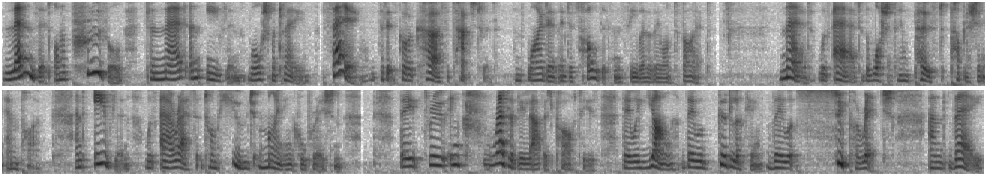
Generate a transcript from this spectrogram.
lends it on approval to Ned and Evelyn Walsh McLean, saying that it's got a curse attached to it and why don't they just hold it and see whether they want to buy it? Ned was heir to the Washington Post publishing empire, and Evelyn was heiress to a huge mining corporation. They threw incredibly lavish parties. They were young, they were good looking, they were super rich, and they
